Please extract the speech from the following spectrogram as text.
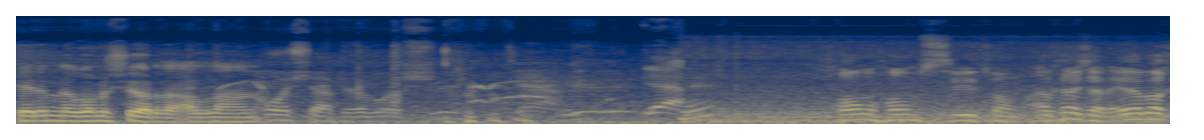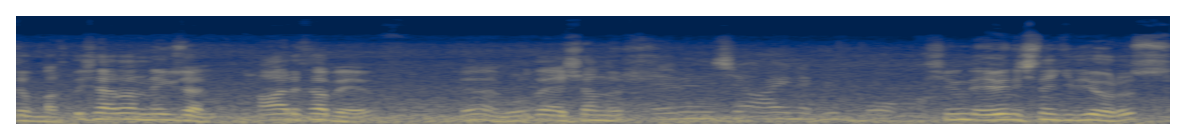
Kerim de konuşuyor da Allah'ın. Boş yapıyor, boş. Home home sweet home. Arkadaşlar eve bakın bak dışarıdan ne güzel. Harika bir ev. Değil mi? Burada yaşanır. Evin içi aynı bir bok. Şimdi evin içine gidiyoruz.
